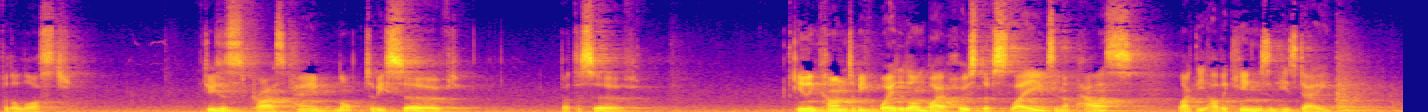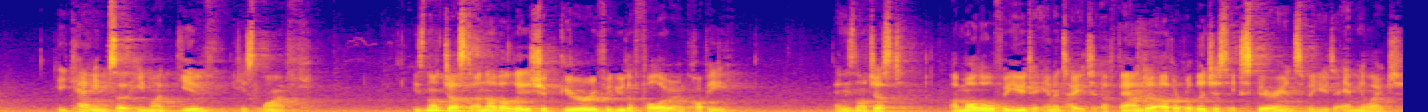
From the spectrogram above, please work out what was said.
for the lost. Jesus Christ came not to be served, but to serve. He didn't come to be waited on by a host of slaves in a palace like the other kings in his day. He came so that he might give his life. He's not just another leadership guru for you to follow and copy, and he's not just a model for you to imitate, a founder of a religious experience for you to emulate.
